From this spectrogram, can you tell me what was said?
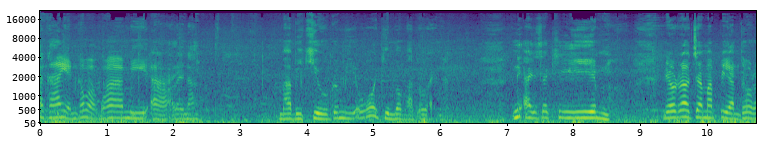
นะคะ เห็นเขาบอกว่ามีอ่าอะไรนะบาร์บีคิวก็มีโอ้กินบะบัดอร่อยนะนี่ไอศครีม เดี๋ยวเราจะมาเปลี่ยนโทร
